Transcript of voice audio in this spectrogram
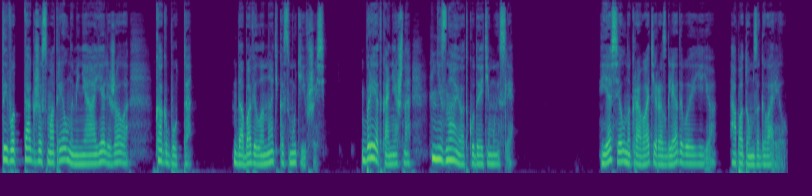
«Ты вот так же смотрел на меня, а я лежала как будто...» добавила Надька, смутившись. Бред, конечно. Не знаю, откуда эти мысли. Я сел на кровати, разглядывая ее, а потом заговорил.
